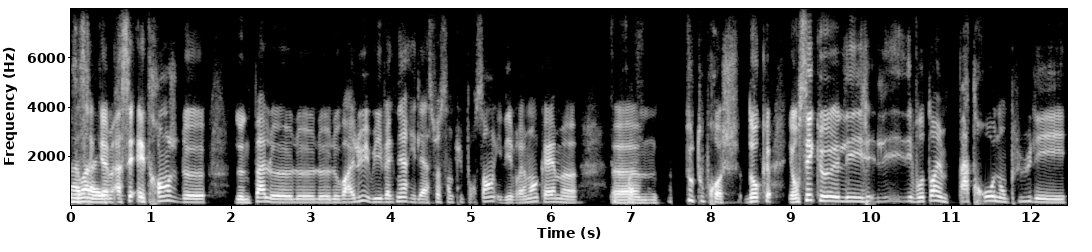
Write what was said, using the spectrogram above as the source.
Ah, c'est quand même assez étrange de, de ne pas le, le, le, voir élu. Et Willy Wagner, il est à 68%. Il est vraiment quand même tout, tout, proche. Donc, et on sait que les, les, votants n'aiment pas trop non plus les,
